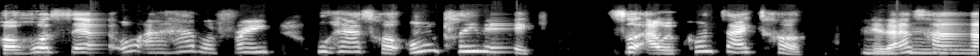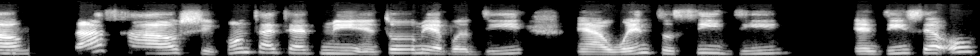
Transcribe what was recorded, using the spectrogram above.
her host said, "Oh, I have a friend who has her own clinic, so I will contact her." Mm-hmm. And that's how mm-hmm. that's how she contacted me and told me about D. And I went to see Dee, and D said, "Oh,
